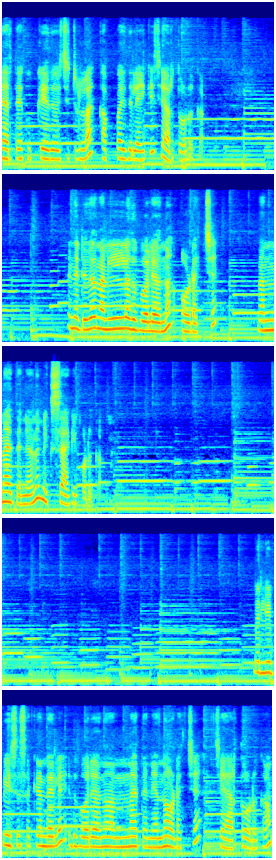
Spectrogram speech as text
നേരത്തെ കുക്ക് ചെയ്ത് വെച്ചിട്ടുള്ള കപ്പ ഇതിലേക്ക് ചേർത്ത് കൊടുക്കാം. എന്നിട്ട് ഇത് നല്ലതുപോലെ ഒന്ന് ഉടച്ച് നന്നായി തന്നെ ഒന്ന് മിക്സ് ആക്കി കൊടുക്കാം. വലിയ പീസസ് ഒക്കെ ഉണ്ടെങ്കിൽ ഇതുപോലെ ഒന്ന് നന്നായി തന്നെ ഒന്ന് ഉടച്ച് ചേർത്ത് കൊടുക്കാം.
